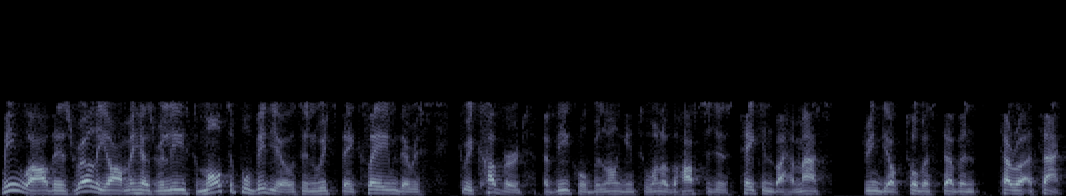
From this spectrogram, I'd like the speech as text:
Meanwhile, the Israeli army has released multiple videos in which they claim they recovered a vehicle belonging to one of the hostages taken by Hamas during the October 7 terror attack.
